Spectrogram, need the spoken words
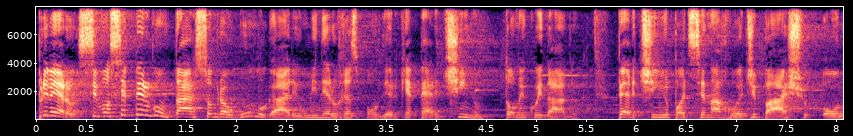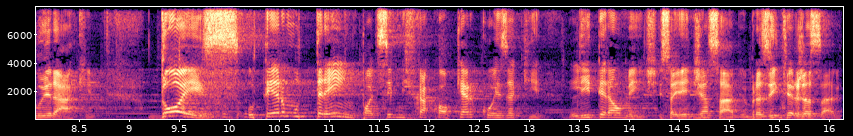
Primeiro, se você perguntar sobre algum lugar e um mineiro responder que é pertinho, tomem cuidado. Pertinho pode ser na rua de baixo ou no Iraque. 2. O termo trem pode significar qualquer coisa aqui. Literalmente. Isso aí a gente já sabe. O Brasil inteiro já sabe.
